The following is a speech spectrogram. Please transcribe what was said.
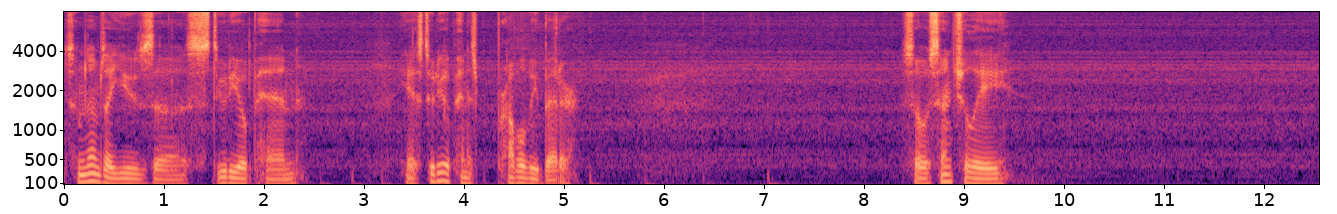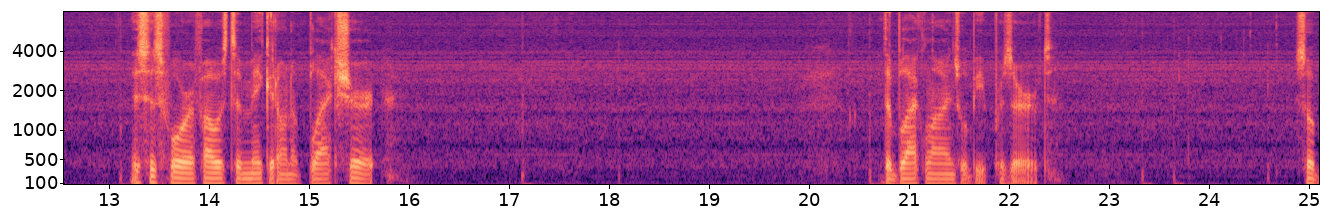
Sometimes I use a Studio Pen. Yeah, Studio Pen is probably better. So essentially, this is for if I was to make it on a black shirt. The black lines will be preserved. So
